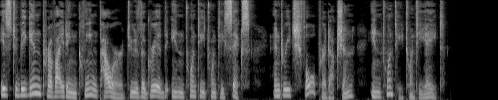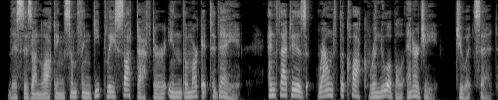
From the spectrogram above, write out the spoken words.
is to begin providing clean power to the grid in 2026 and reach full production in 2028. This is unlocking something deeply sought after in the market today and that is round the clock renewable energy, Jewett said.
